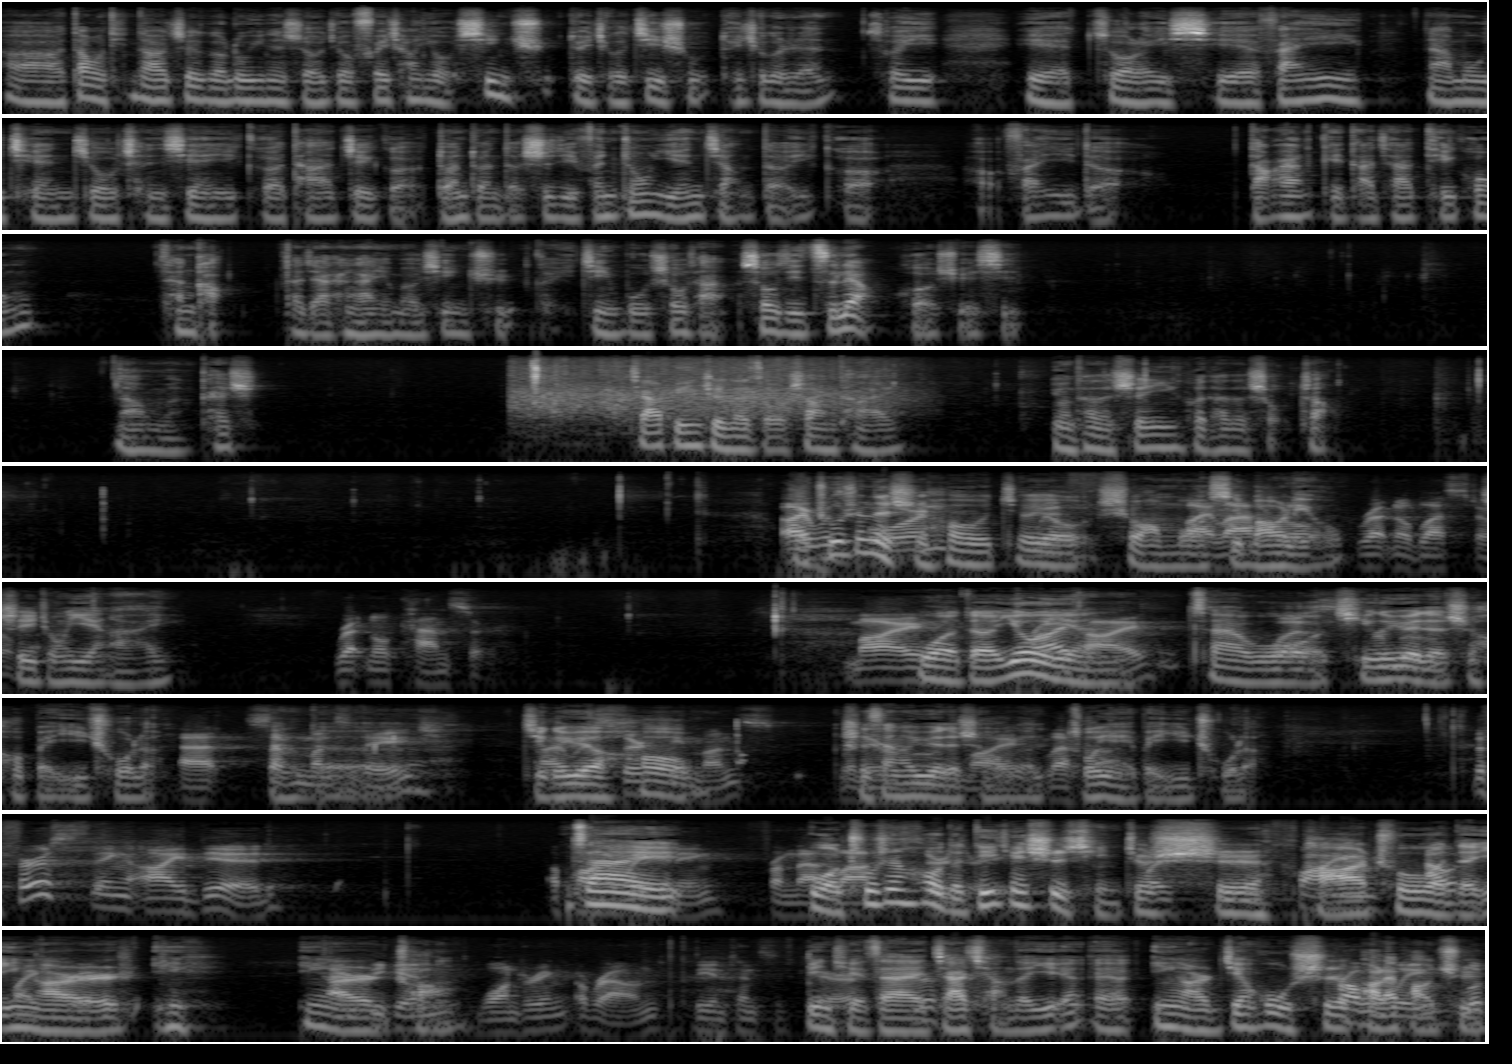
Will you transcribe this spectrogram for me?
啊，当我听到这个录音的时候，就非常有兴趣对这个技术，对这个人，所以也做了一些翻译。那目前就呈现一个他这个短短的十几分钟演讲的一个呃翻译的答案给大家提供参考，大家看看有没有兴趣，可以进一步搜查、收集资料和学习。那我们开始，嘉宾正在走上台，用他的声音和他的手杖。我出生的时候就有视网膜细胞瘤，是一种眼癌。我的右眼在我七个月的时候被移除了，呃，几个月后，十三个月的时候，左眼也被移除了。在我出生后的第一件事情就是爬出我的婴儿婴。婴儿床，并且在加强的婴呃婴儿监护室跑来跑去，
